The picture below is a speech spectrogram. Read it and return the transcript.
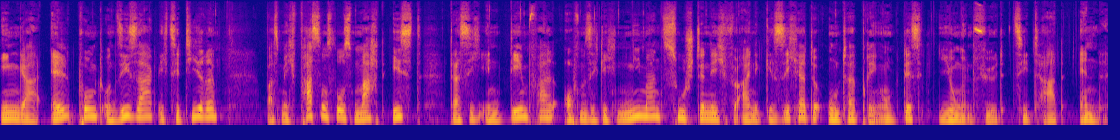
Inga L. und sie sagt, ich zitiere, was mich fassungslos macht, ist, dass sich in dem Fall offensichtlich niemand zuständig für eine gesicherte Unterbringung des Jungen fühlt. Zitat Ende.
